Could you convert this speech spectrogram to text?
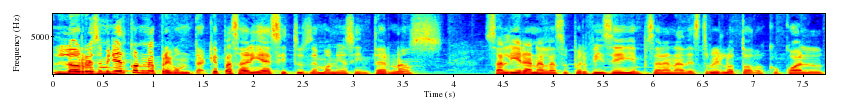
Lo resumiría con una pregunta. ¿Qué pasaría si tus demonios internos salieran a la superficie y empezaran a destruirlo todo? Cual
